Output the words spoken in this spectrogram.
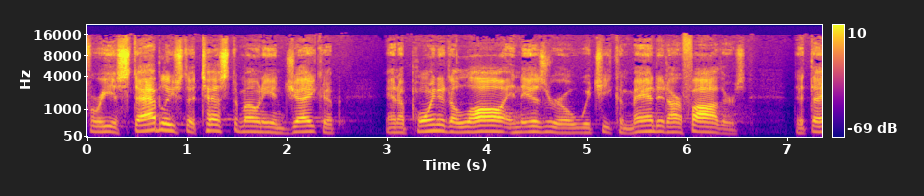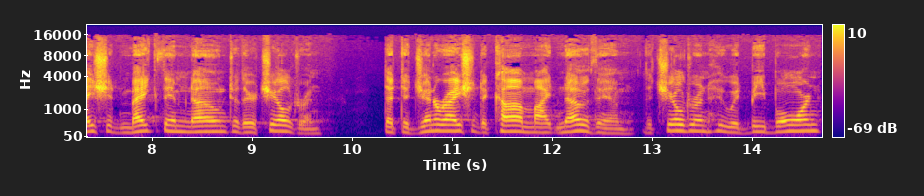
For he established a testimony in Jacob and appointed a law in Israel, which he commanded our fathers, that they should make them known to their children, that the generation to come might know them, the children who would be born,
